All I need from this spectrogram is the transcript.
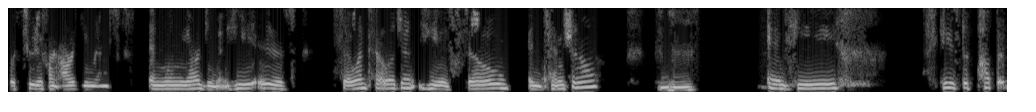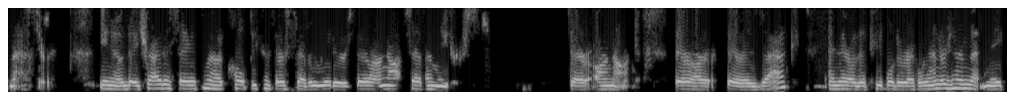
with two different arguments and win the argument. He is so intelligent. He is so intentional. Mm-hmm. And he, he's the puppet master. You know, they try to say it's not a cult because there's seven leaders. There are not seven leaders there are not. There are there is Zach, and there are the people directly under him that make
